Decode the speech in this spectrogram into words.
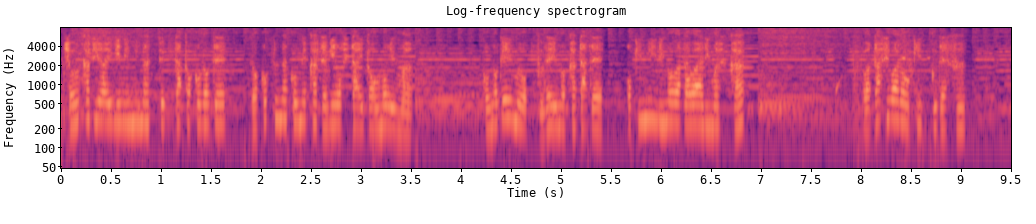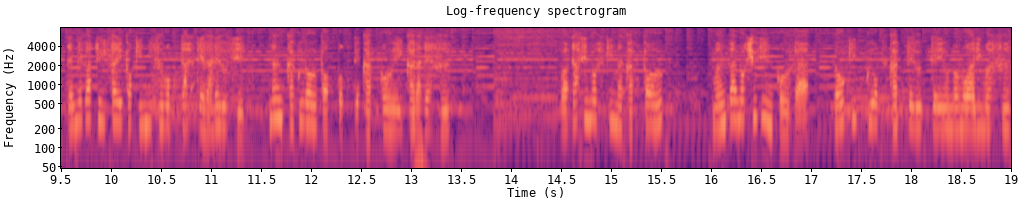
消化試合気味になってきたところで、露骨な米稼ぎをしたいと思います。このゲームをプレイの方で、お気に入りの技はありますか？私はローキックです。出目が小さい時にすごく助けられるし、なんかクロートっぽくてかっこいいからです。私の好きな格闘漫画の主人公が、ローキックを使ってるっていうのもあります。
